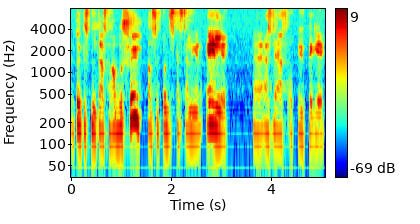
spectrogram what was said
eh, turkisk militär ska ha beskjutit alltså kurdiska ställningar enligt eh, SDF och UPG.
